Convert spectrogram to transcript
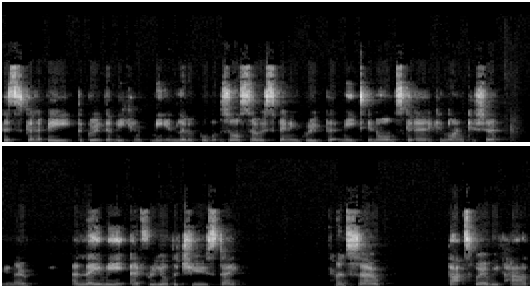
there's going to be the group that we can meet in Liverpool, but there's also a spinning group that meet in Ormskirk in Lancashire, you know, and they meet every other Tuesday. And so that's where we've had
